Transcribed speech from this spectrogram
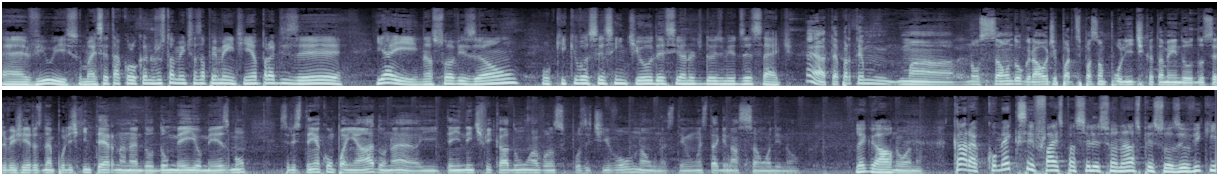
é, viu isso, mas você tá colocando justamente essa pimentinha pra dizer... E aí, na sua visão, o que, que você sentiu desse ano de 2017? É, até para ter uma noção do grau de participação política também do- dos cervejeiros, né? Política interna, né? Do, do meio mesmo. Se eles têm acompanhado, né? E têm identificado um avanço positivo ou não, né? Se tem uma estagnação ali no, Legal. no ano. Cara, como é que você faz pra selecionar as pessoas? Eu vi que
